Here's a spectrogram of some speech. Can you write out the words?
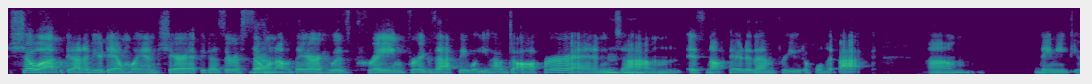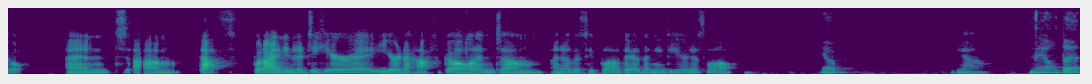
show up, get out of your damn way and share it because there is someone yeah. out there who is praying for exactly what you have to offer. And mm-hmm. um, it's not fair to them for you to hold it back. Um, they need you. And um, that's what I needed to hear a year and a half ago. And um, I know there's people out there that need to hear it as well. Yep. Yeah. Nailed it.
